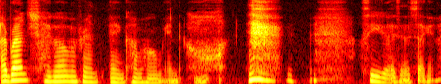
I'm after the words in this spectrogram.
I brunch, I go out with my friends, and come home and. see you guys in a second.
